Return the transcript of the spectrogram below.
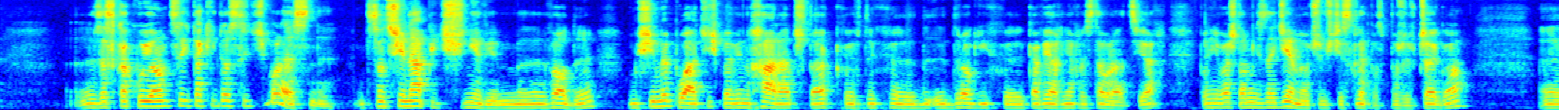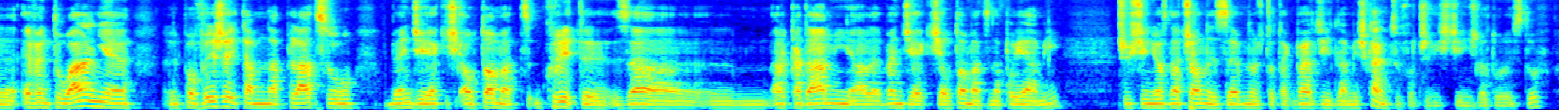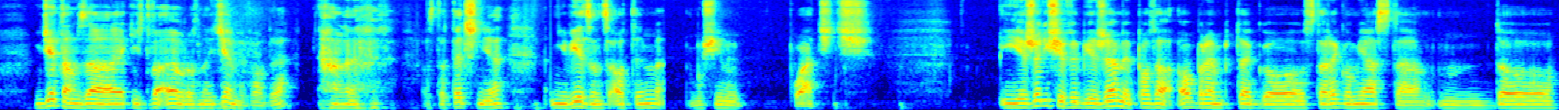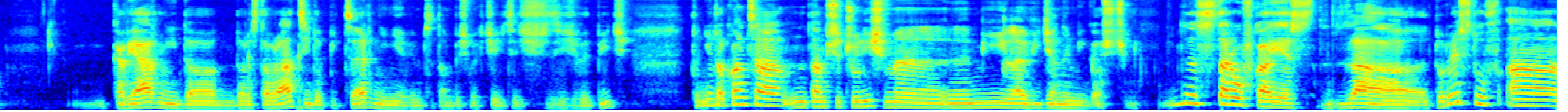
y, zaskakujący i taki dosyć bolesny. Chcąc się napić, nie wiem, wody, musimy płacić pewien haracz, tak, w tych d- drogich y, kawiarniach, restauracjach, ponieważ tam nie znajdziemy oczywiście sklepu spożywczego. E, Ewentualnie e, powyżej tam na placu będzie jakiś automat ukryty za arkadami, ale będzie jakiś automat z napojami. Oczywiście nieoznaczony z zewnątrz, to tak bardziej dla mieszkańców oczywiście niż dla turystów. Gdzie tam za jakieś 2 euro znajdziemy wodę, ale ostatecznie nie wiedząc o tym musimy płacić. I jeżeli się wybierzemy poza obręb tego starego miasta mm, do kawiarni, do, do restauracji, do pizzerni, nie wiem, co tam byśmy chcieli coś zjeść, wypić, to nie do końca mm, tam się czuliśmy y, mile widzianymi gośćmi. Starówka jest dla turystów, a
